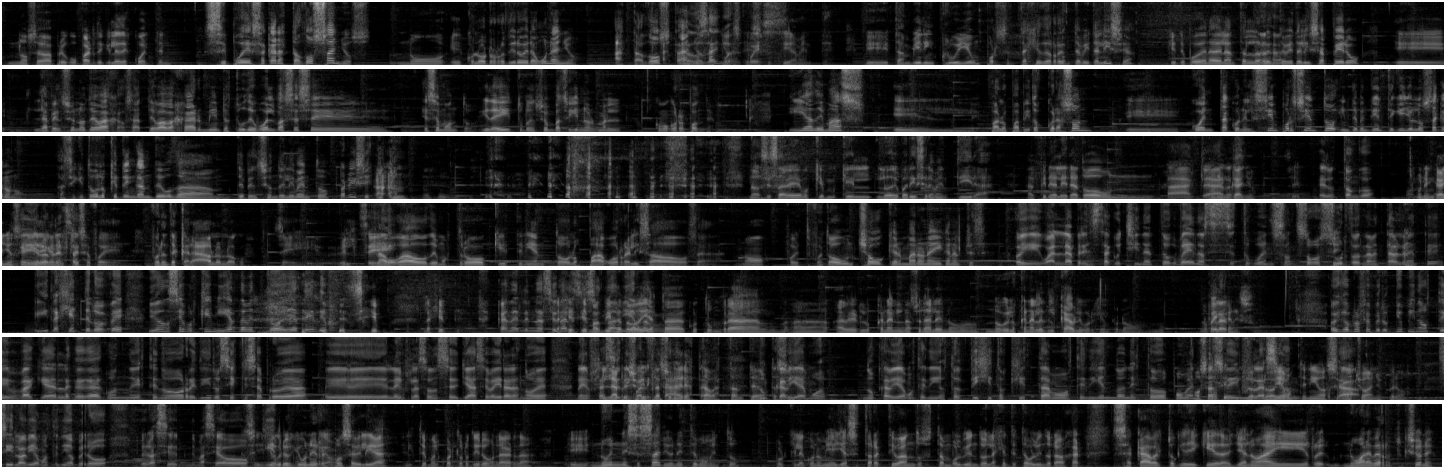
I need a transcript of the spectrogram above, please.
no se va a preocupar de que le descuenten. se puede sacar hasta dos años. No, eh, con el otro retiro era un año. Hasta dos Hasta años, dos años después, después. efectivamente. Eh, también incluye un porcentaje de renta vitalicia, que te pueden adelantar la Ajá. renta vitalicia, pero eh, la pensión no te baja. O sea, te va a bajar mientras tú devuelvas ese, ese monto. Y de ahí tu pensión va a seguir normal como corresponde. Y además, el- para los papitos corazón, eh, cuenta con el 100% independiente que ellos lo saquen o no. Así que todos los que tengan deuda de pensión de alimentos. no, si sabemos que, que lo de París era mentira. Al final era todo un, Ah, un claro. engaño. Sí. ¿Era un tongo? Un engaño, sí, de Canal prensa? 13 fue, fueron descarados los locos. Sí, el, Sí. el abogado demostró que tenían todos los pagos realizados, o sea, no, fue, fue todo un show que armaron ahí Canal 13. Oye, igual la prensa cochina, todo, bueno, si estos buenos son todos Sí. zurdos, lamentablemente. Y la gente los ve. Yo no sé por qué mierda ven todavía tele. sí, la gente, Canales la nacionales. gente si más vieja todavía mierda, está acostumbrada a, a ver los canales nacionales, no, no ve los canales del cable, por ejemplo, no, no, no pescan Claro. eso. Oiga, profe, pero ¿qué opina usted? ¿Va a quedar la cagada con este nuevo retiro si es que se aprueba? Eh, la inflación se- ya se va a ir a las 9. La inflación La presión está inflacionaria está bastante alta. Nunca sí. habíamos nunca habíamos tenido estos dígitos que estamos teniendo en estos momentos O sea, de sí, lo, inflación. lo habíamos tenido O hace sea, muchos años, pero Sí, lo habíamos tenido, pero pero hace demasiado sí, yo tiempo. creo que es una digamos. irresponsabilidad el tema del cuarto retiro, la verdad. Eh, no es necesario en este momento, porque la economía ya se está reactivando, se están volviendo, la gente está volviendo a trabajar, se acaba el toque de queda, ya no hay, no van a haber restricciones.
